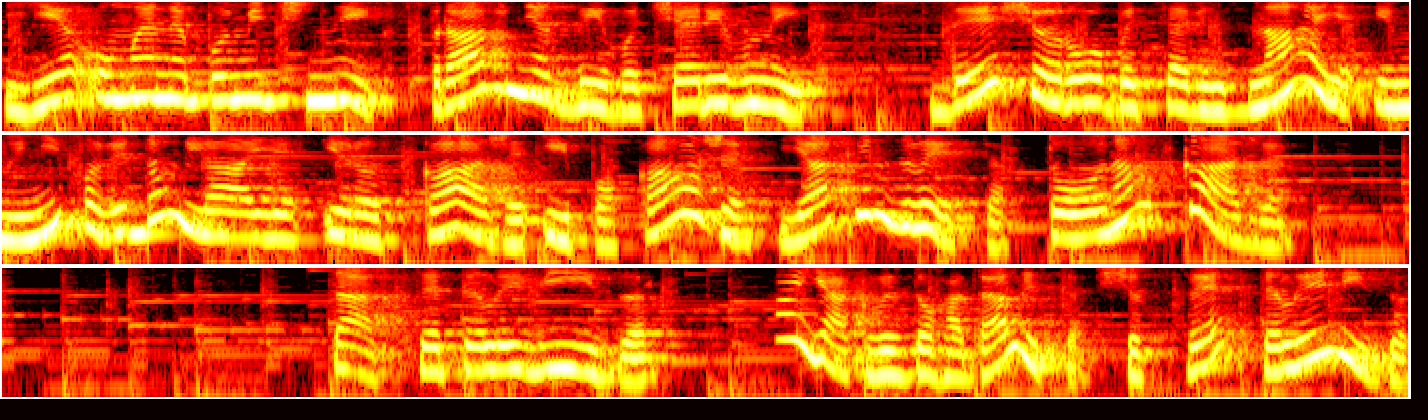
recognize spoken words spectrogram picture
Є у мене помічник, справжнє диво, чарівник. Дещо робиться, він знає і мені повідомляє, і розкаже, і покаже, як він зветься. Хто нам скаже? Так, це телевізор. А як ви здогадалися, що це телевізор?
